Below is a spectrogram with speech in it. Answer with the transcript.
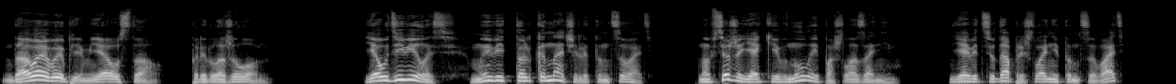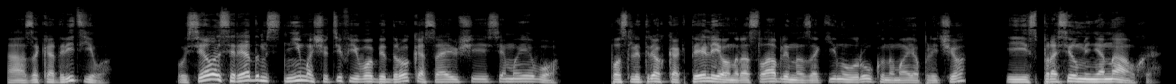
«Давай выпьем, я устал», — предложил он. Я удивилась, мы ведь только начали танцевать, но все же я кивнула и пошла за ним. Я ведь сюда пришла не танцевать, а закадрить его. Уселась рядом с ним, ощутив его бедро, касающееся моего. После трех коктейлей он расслабленно закинул руку на мое плечо и спросил меня на ухо.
